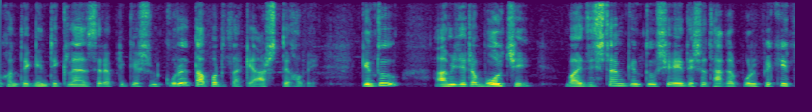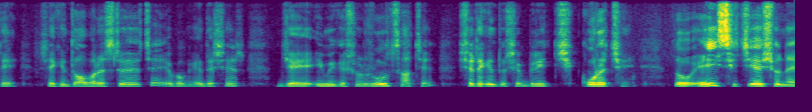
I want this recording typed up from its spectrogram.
ওখান থেকে ইন্টিক্লায়েন্সের অ্যাপ্লিকেশন করে তারপরে তাকে আসতে হবে। কিন্তু আমি যেটা বলছি বাই দিস টাইম কিন্তু সে এদেশে থাকার পরিপ্রেক্ষিতে সে কিন্তু অভারেস্ট হয়েছে এবং এদেশের যে ইমিগ্রেশন রুলস আছে, সেটা কিন্তু সে ব্রিচ করেছে। তো এই সিচুয়েশনে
